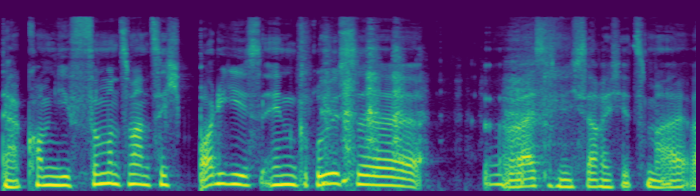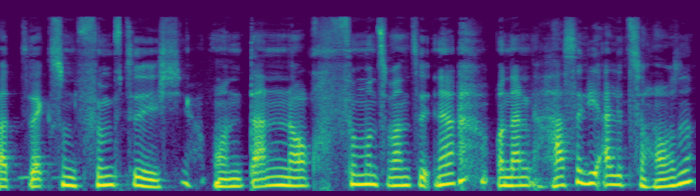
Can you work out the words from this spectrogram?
Da kommen die 25 Bodies in Größe, weiß ich nicht, sage ich jetzt mal, was 56 und dann noch 25, ne? Und dann hast du die alle zu Hause?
